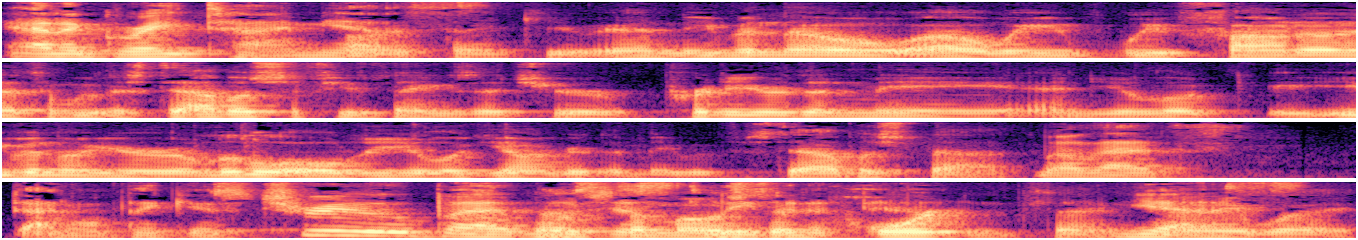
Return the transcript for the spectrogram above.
Had a great time, yes. All right, thank you. And even though uh, we we've found out, I think we've established a few things that you're prettier than me, and you look, even though you're a little older, you look younger than me. We've established that. Well, that's I don't think is true, but That's we'll just the most leave important thing. Yes. Anyway,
